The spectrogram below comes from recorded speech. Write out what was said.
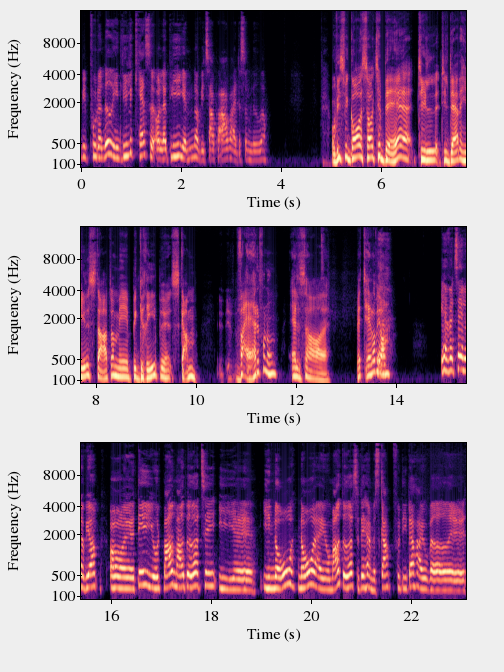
vi putter ned i en lille kasse og lader blive hjemme, når vi tager på arbejde som leder. Og hvis vi går så tilbage til, til der det hele starter med begrebet skam, hvad er det for nogen? Altså, hvad taler vi ja. om? Ja, hvad taler vi om? Og øh, det er jo meget, meget bedre til i, øh, i Norge. Norge er jo meget bedre til det her med skam, fordi der har jo været øh,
